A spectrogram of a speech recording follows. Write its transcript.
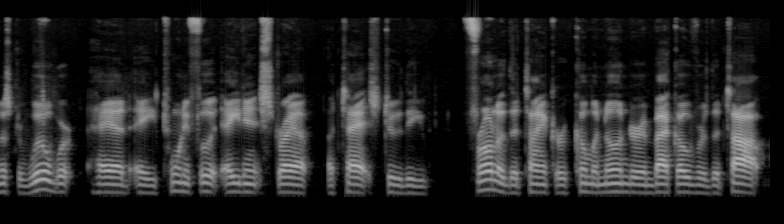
Mr. Wilbert had a 20 foot 8 inch strap attached to the front of the tanker coming under and back over the top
